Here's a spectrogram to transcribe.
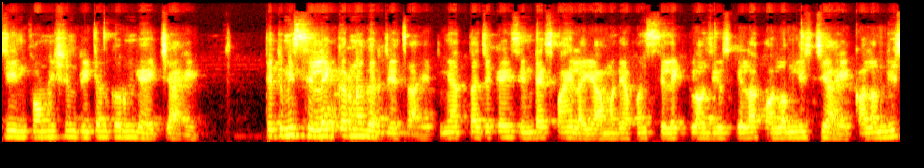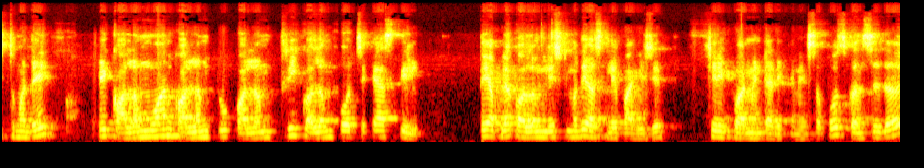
जी इन्फॉर्मेशन रिटर्न करून घ्यायची आहे ते तुम्ही सिलेक्ट करणं गरजेचं आहे. तुम्ही आता जे काही सिंटॅक्स पाहिला यामध्ये आपण सिलेक्ट क्लॉज युज केला. कॉलम लिस्ट जी आहे कॉलम लिस्टमध्ये हे column one column two column three column four जे काही असतील ते आपल्या कॉलम लिस्टमध्ये असले पाहिजेत. ची रिक्वायरमेंट त्या ठिकाणी. Suppose consider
